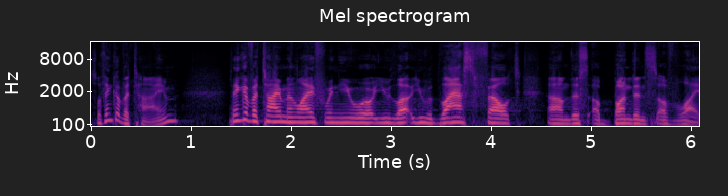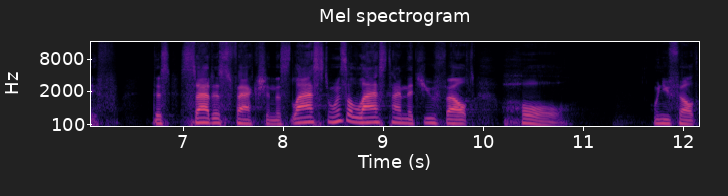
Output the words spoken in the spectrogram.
So think of a time. Think of a time in life when you, you, you last felt um, this abundance of life, this satisfaction. This last, when's the last time that you felt whole? When you felt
